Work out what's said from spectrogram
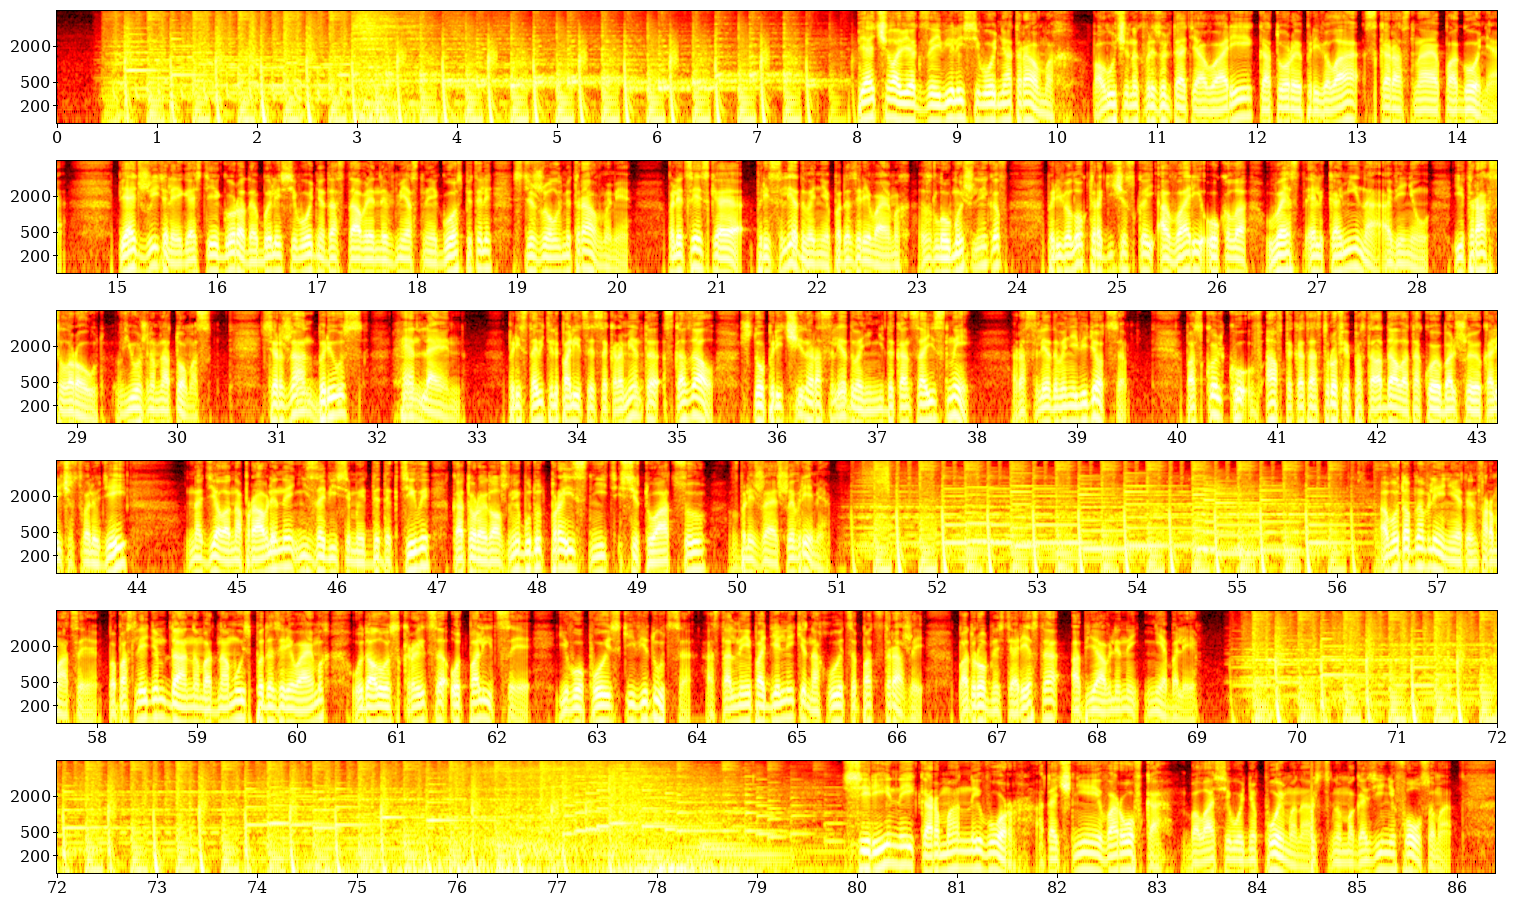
Пять человек заявили сегодня о травмах, полученных в результате аварии, которая привела скоростная погоня – Пять жителей и гостей города были сегодня доставлены в местные госпитали с тяжелыми травмами. Полицейское преследование подозреваемых злоумышленников привело к трагической аварии около Вест-Эль-Камина-авеню и Траксел-Роуд в Южном Натомас. Сержант Брюс Хенлейн, представитель полиции Сакрамента, сказал, что причина расследования не до конца ясны. Расследование ведется. Поскольку в автокатастрофе пострадало такое большое количество людей, на дело направлены независимые детективы, которые должны будут прояснить ситуацию в ближайшее время. А вот обновление этой информации. По последним данным, одному из подозреваемых удалось скрыться от полиции. Его поиски ведутся. Остальные подельники находятся под стражей. Подробности ареста объявлены не были. Серийный карманный вор, а точнее воровка, была сегодня поймана в магазине Фолсома.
